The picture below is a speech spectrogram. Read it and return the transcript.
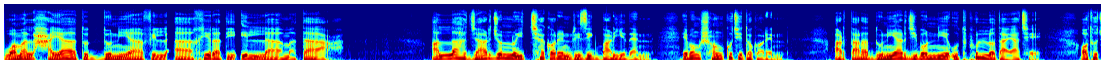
ওয়ামাল হায়াতুদ্দুনিয়া ফিল আখিরাতি ইল্লা মাতা। আল্লাহ যার জন্য ইচ্ছা করেন রিজিক বাড়িয়ে দেন এবং সংকুচিত করেন, আর তারা দুনিয়ার জীবন নিয়ে উৎফুল্লতায় আছে অথচ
